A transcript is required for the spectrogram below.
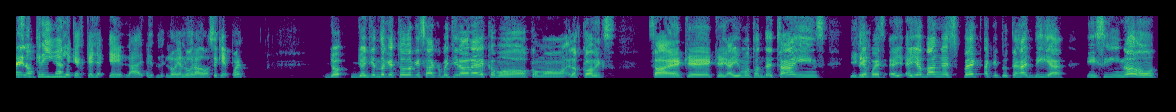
Es increíble que, que, ya- que la- eh, lo hayan logrado. Así que, pues, Yo, yo entiendo que esto lo que se va a convertir ahora es como, como los cómics. ¿Sabes? Que, que hay un montón de times y que Sí. pues e- ellos van a expect a que tú estés al día. Y si no,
